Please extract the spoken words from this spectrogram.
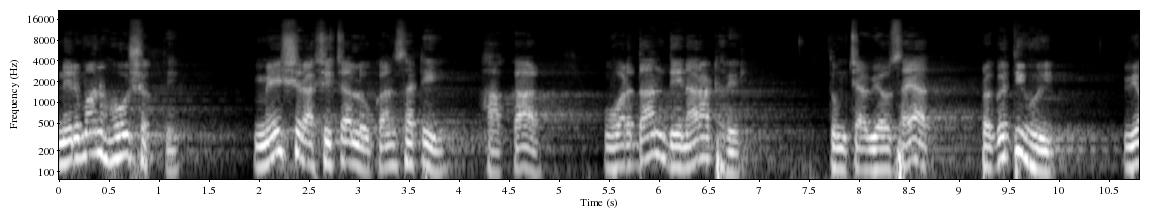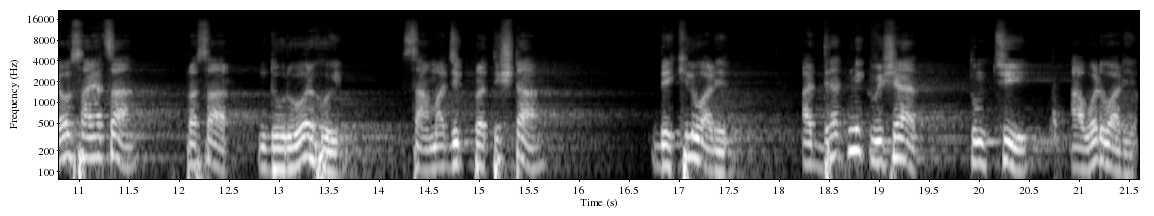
निर्माण होऊ शकते. मेष राशीच्या लोकांसाठी हा काळ वरदान देणारा ठरेल. तुमच्या व्यवसायात प्रगती होईल. व्यवसायाचा प्रसार दूरवर होईल. सामाजिक प्रतिष्ठा देखील वाढेल. आध्यात्मिक विषयात तुमची आवड वाढेल.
